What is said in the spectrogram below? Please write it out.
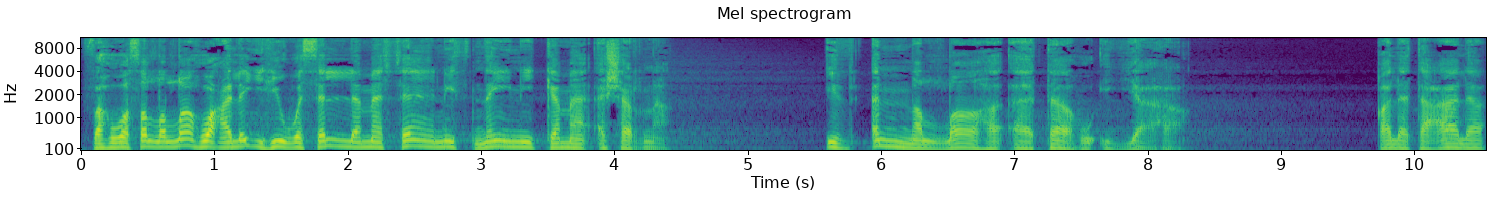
فهو صلى الله عليه وسلم ثاني اثنين كما أشرنا. إذ أن الله آتاه إياها. قال تعالى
